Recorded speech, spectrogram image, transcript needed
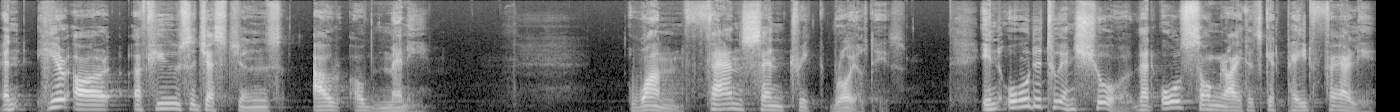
And here are a few suggestions out of many. One, fan centric royalties. In order to ensure that all songwriters get paid fairly,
